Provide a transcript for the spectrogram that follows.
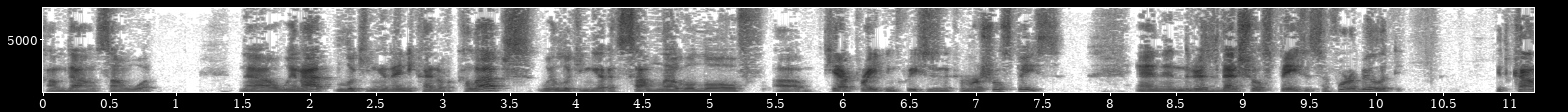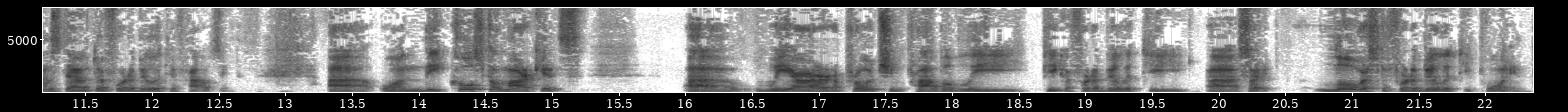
come down somewhat. Now, we're not looking at any kind of a collapse. We're looking at some level of um, cap rate increases in the commercial space. And in the residential space, it's affordability. It comes down to affordability of housing. Uh, on the coastal markets, uh, we are approaching probably peak affordability, uh, sorry, lowest affordability point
